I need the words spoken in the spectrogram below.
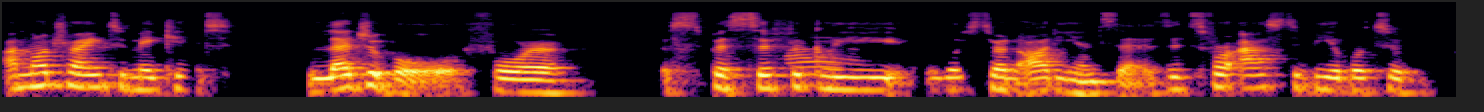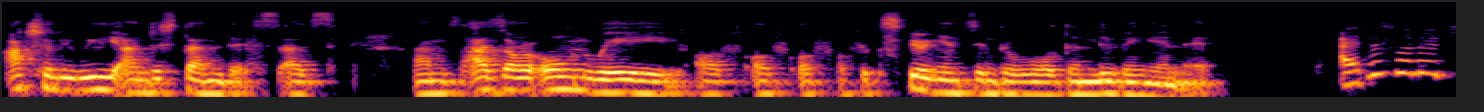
I'm not trying to make it legible for specifically Western audiences. It's for us to be able to actually really understand this as um, as our own way of, of, of, of experiencing the world and living in it. I just wanted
